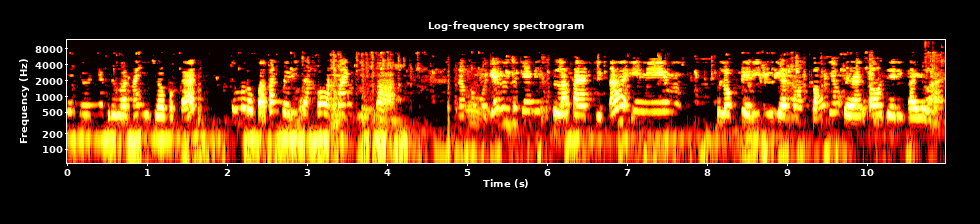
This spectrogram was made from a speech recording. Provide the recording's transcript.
dan daunnya berwarna hijau pekat, itu merupakan barisan pohon manggis, Pak. Nah, kemudian untuk yang di sebelah kanan kita, ini blok dari durian montong yang berasal dari Thailand.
